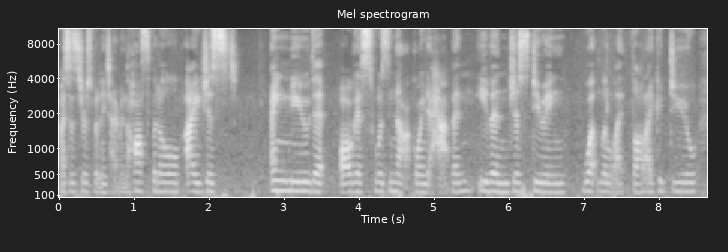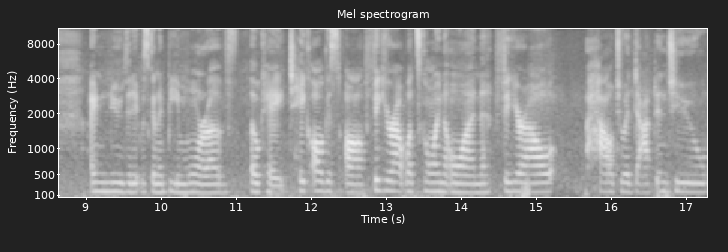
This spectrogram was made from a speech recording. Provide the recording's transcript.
my sister was spending time in the hospital I just I knew that August was not going to happen even just doing what little I thought I could do. I knew that it was going to be more of okay take August off figure out what's going on figure out how to adapt into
